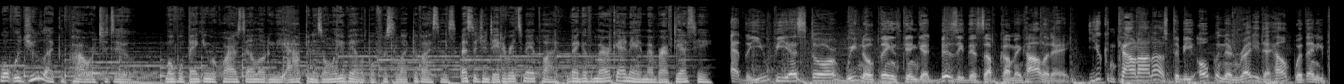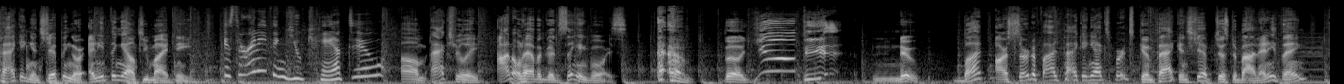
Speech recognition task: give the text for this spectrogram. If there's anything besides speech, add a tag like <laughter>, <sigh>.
What would you like the power to do? Mobile banking requires downloading the app and is only available for select devices. Message and data rates may apply. Bank of America and a member FDIC. At the UPS store, we know things can get busy this upcoming holiday. You can count on us to be open and ready to help with any packing and shipping or anything else you might need. Is there anything you can't do? Um, actually, I don't have a good singing voice. <clears throat> the UPS... Nope. But our certified packing experts can pack and ship just about anything.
